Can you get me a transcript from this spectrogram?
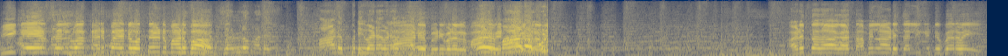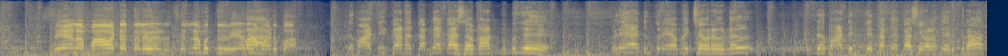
P K M Selvam Karuppayurani ஒத்த வீடு மாடுப்பா சொல்லும் மாடு பிடி விட விட மாடு பெற்றது. அடுத்ததாக தமிழ்நாடு ஜல்லிக்கட்டு பேரவை சேலம் மாவட்ட தலைவர் செல்லமுத்து வேதா மாடுப்பா. இந்த மாட்டிற்கான தங்க காசை மாண்புமிகு விளையாட்டுத்துறை அமைச்சர் அவர்கள் இந்த மாட்டிற்கு தங்க காசை வழங்க இருக்கிறார்.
